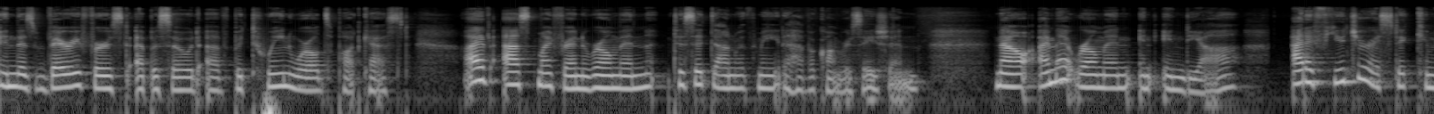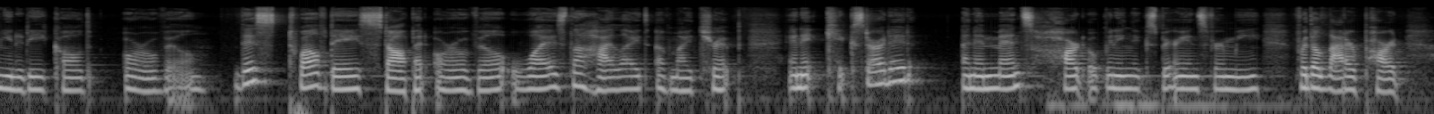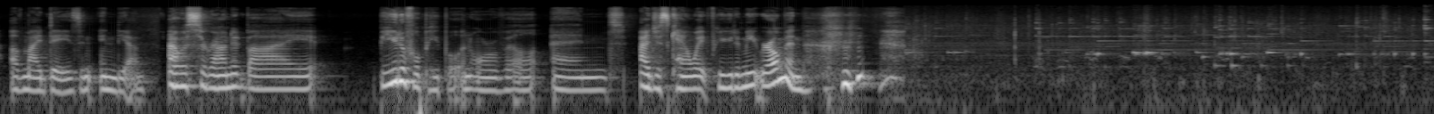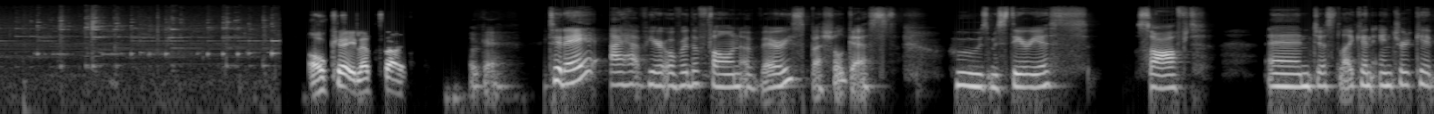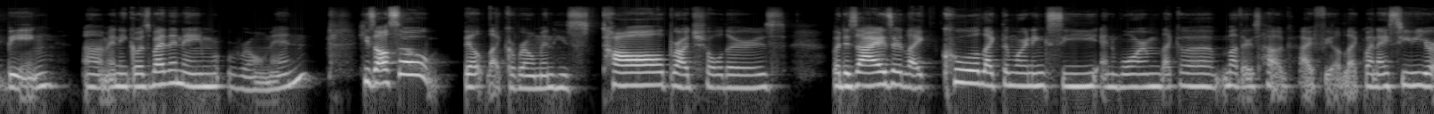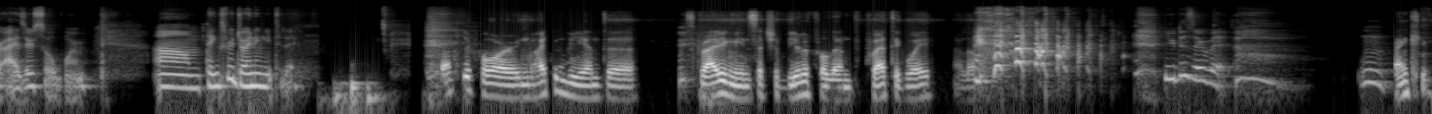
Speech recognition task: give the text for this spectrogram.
In this very first episode of Between Worlds podcast, I've asked my friend Roman to sit down with me to have a conversation. Now, I met Roman in India at a futuristic community called Auroville. This 12 day stop at Auroville was the highlight of my trip, and it kickstarted an immense heart opening experience for me for the latter part of my days in India. I was surrounded by beautiful people in Auroville, and I just can't wait for you to meet Roman. Okay, let's start. Okay. Today, I have here over the phone a very special guest who's mysterious, soft, and just like an intricate being. Um, and he goes by the name Roman. He's also built like a Roman. He's tall, broad shoulders, but his eyes are like cool like the morning sea and warm like a mother's hug. I feel like when I see you, your eyes are so warm. Um, thanks for joining me today. Thank you for inviting me and uh, describing me in such a beautiful and poetic way. I love it. you deserve it. Mm. Thank you.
